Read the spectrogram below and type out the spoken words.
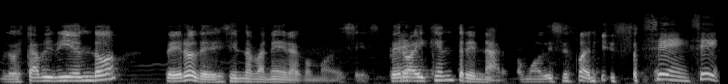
lo está viviendo pero de distinta manera, como decís. Pero eh. hay que entrenar, como dice Marisa. Sí, sí.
